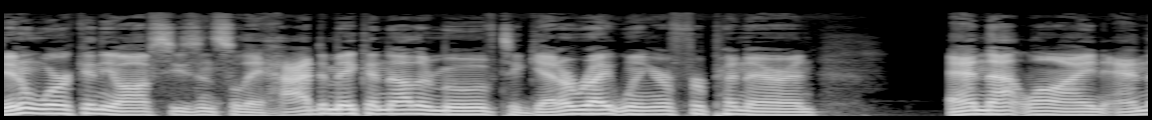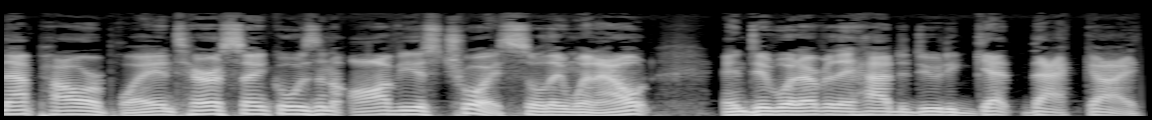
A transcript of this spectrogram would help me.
didn't work in the offseason, so they had to make another move to get a right winger for Panarin and that line and that power play. And Tarasenko was an obvious choice. So they went out and did whatever they had to do to get that guy.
